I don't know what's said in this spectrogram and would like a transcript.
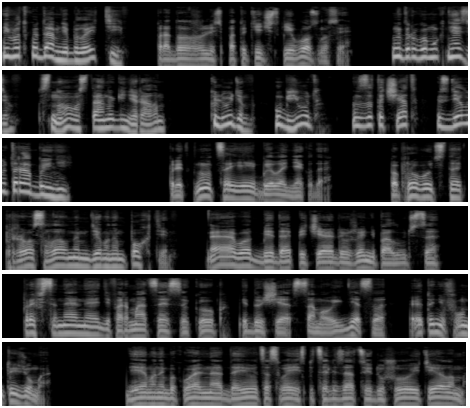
«И вот куда мне было идти?» — продолжились патетические возгласы. «К другому князю. Снова стану генералом. К людям. Убьют. Заточат. Сделают рабыней». Приткнуться ей было некуда. Попробовать стать прославным демоном похоти. А вот беда-печаль уже не получится. Профессиональная деформация суккуб, идущая с самого их детства, — это не фунт изюма. Демоны буквально отдаются своей специализации душой и телом,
